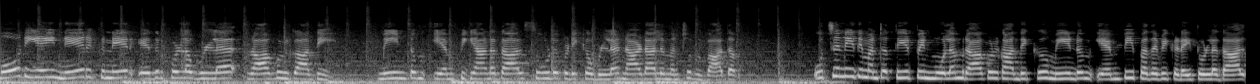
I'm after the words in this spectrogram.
மோடியை நேருக்கு நேர் எதிர்கொள்ள உள்ள ராகுல் காந்தி. மீண்டும் எம்பியானதால் சூடுபிடிக்க உள்ள நாடாளுமன்ற விவாதம். உச்சநீதிமன்ற தீர்ப்பின் மூலம் ராகுல் காந்திக்கு மீண்டும் எம்பி பதவி கிடைத்துள்ளதால்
